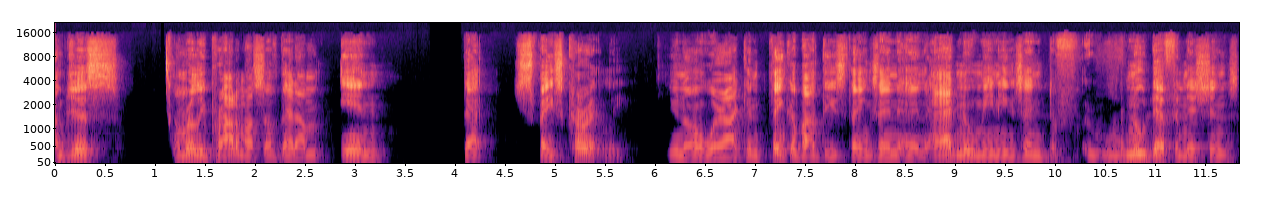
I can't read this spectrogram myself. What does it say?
I'm just I'm really proud of myself that I'm in that space currently, you know, where I can think about these things and and add new meanings and def- new definitions,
